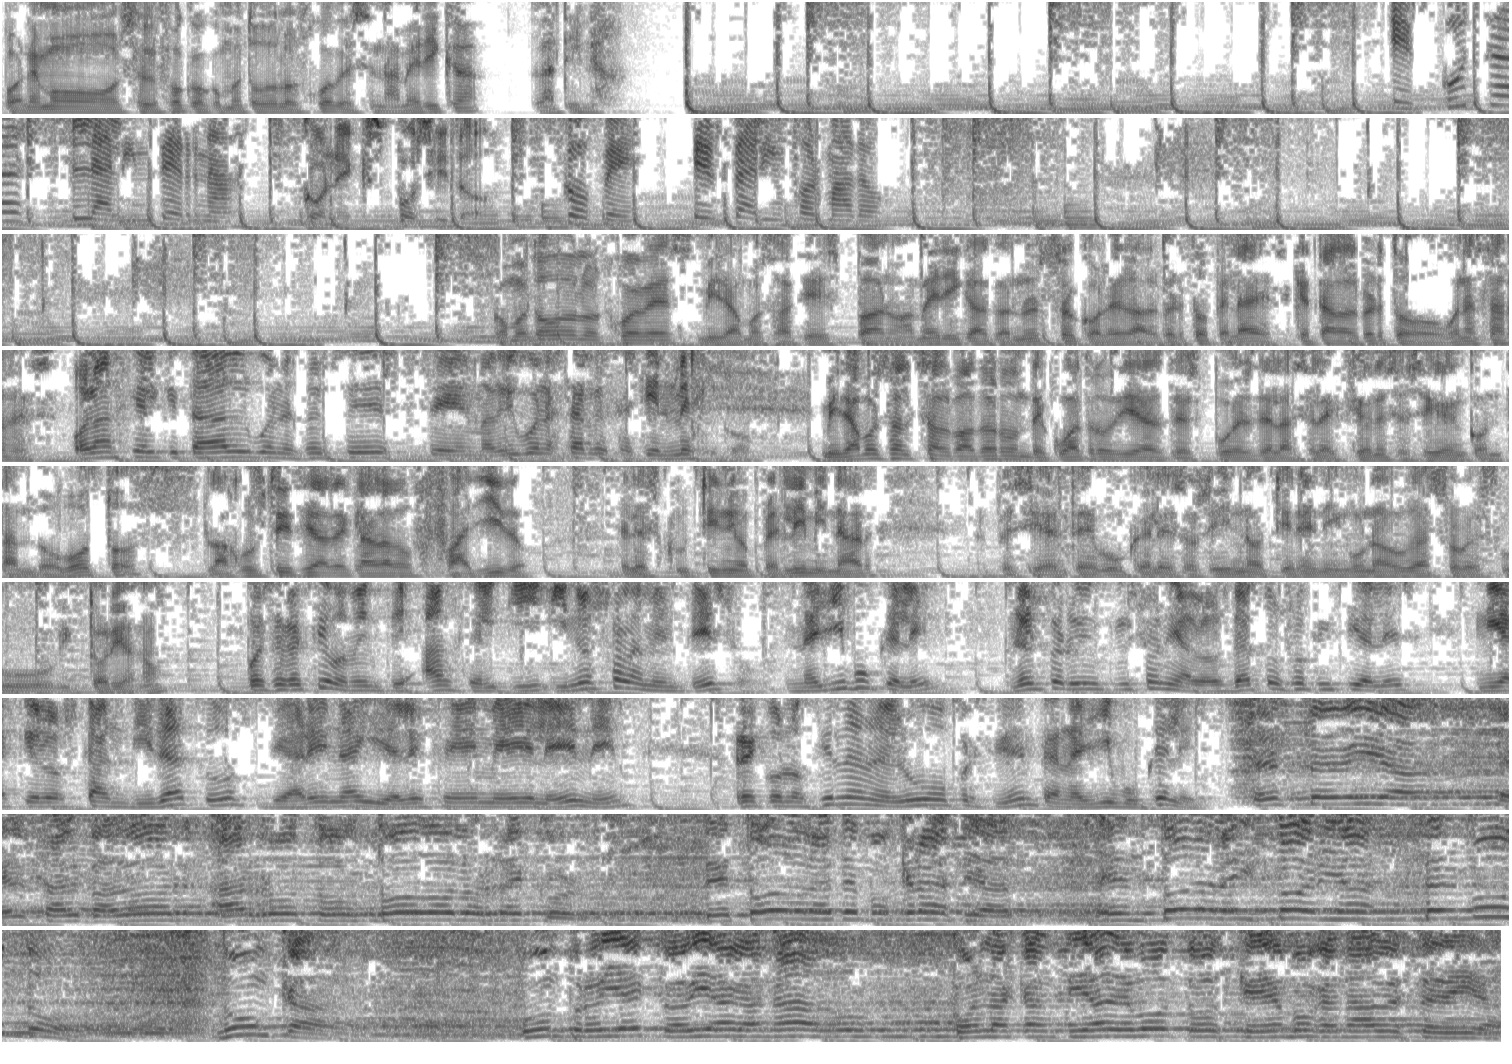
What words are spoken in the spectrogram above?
Ponemos el foco, como todos los jueves, en América Latina. Escuchas la linterna. Con Expósito. Cope, estar informado. Como todos los jueves, miramos hacia Hispanoamérica con nuestro colega Alberto Peláez. ¿Qué tal, Alberto? Buenas tardes. Hola, Ángel, ¿qué tal? Buenas noches en Madrid, buenas tardes aquí en México. Miramos a El Salvador, donde cuatro días después de las elecciones se siguen contando votos. La justicia ha declarado fallido el escrutinio preliminar. El presidente Bukele, eso sí, no tiene ninguna duda sobre su victoria, ¿no? Pues efectivamente, Ángel, y, no solamente eso, Nayib Bukele no esperó incluso ni a los datos oficiales ni a que los candidatos de Arena y del FMLN reconocieran al nuevo presidente, Nayib Bukele. Este día, El Salvador ha roto todos los récords de todas las democracias en toda la historia del mundo. Nunca un proyecto había ganado con la cantidad de votos que hemos ganado este día.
